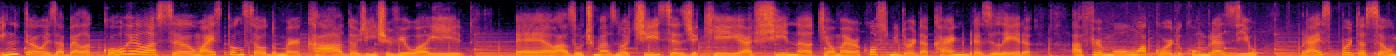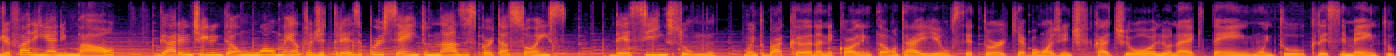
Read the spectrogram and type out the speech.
Então, Isabela, com relação à expansão do mercado, a gente viu aí é, as últimas notícias de que a China, que é o maior consumidor da carne brasileira, afirmou um acordo com o Brasil para exportação de farinha animal, garantindo então um aumento de 13% nas exportações desse insumo. Muito bacana, Nicole. Então tá aí um setor que é bom a gente ficar de olho, né? Que tem muito crescimento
